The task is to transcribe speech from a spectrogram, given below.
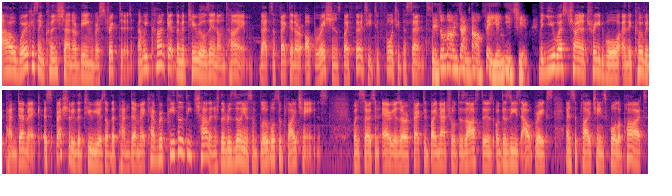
Our workers in Kunshan are being restricted, and we can't get the materials in on time. That's affected our operations by 30 to 40 percent. The US China trade war and the COVID pandemic, especially the two years of the pandemic, have repeatedly challenged the resilience of global supply chains. When certain areas are affected by natural disasters or disease outbreaks and supply chains fall apart,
